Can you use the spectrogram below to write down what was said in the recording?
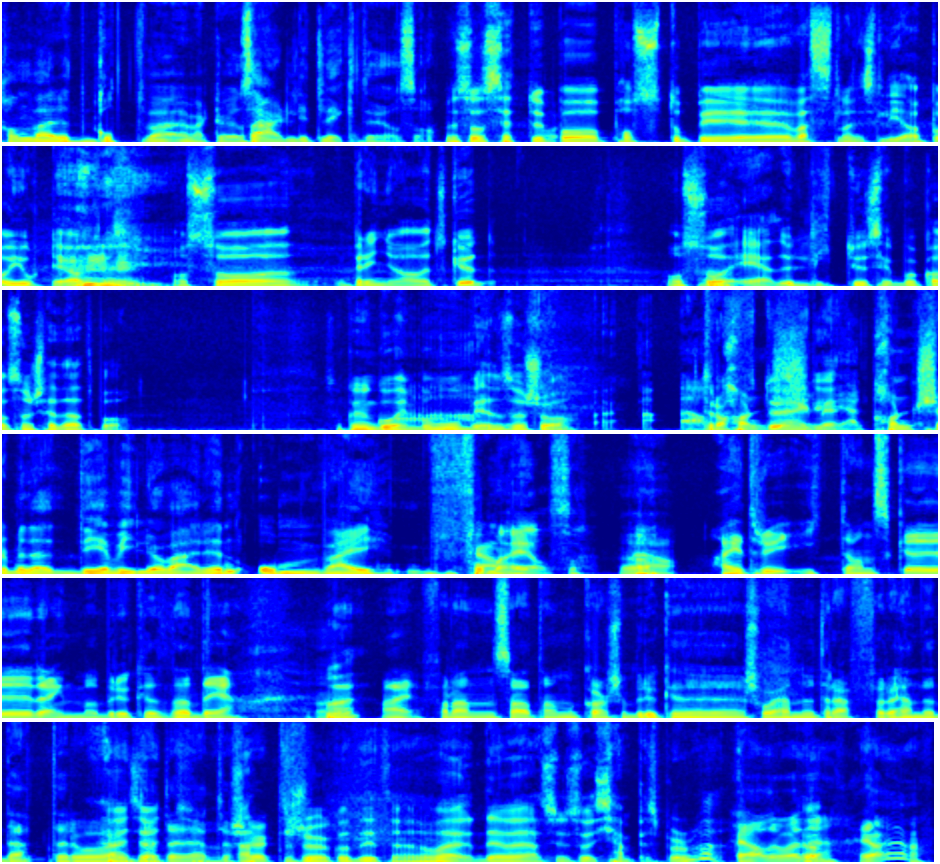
Kan være et godt verktøy. Og så er det litt leketøy også. Men så sitter du på post oppe i Vestlandslia på hjortejakt, og så brenner du av et skudd, og så er du litt usikker på hva som skjedde etterpå. Så kan du gå inn på mobilen og se. Traff kanskje, du egentlig? Ja, kanskje, men det, det vil jo være en omvei for meg, altså. Ja. Jeg tror ikke han skal regne med å bruke det til det. Nei? Nei, For han sa at han kanskje bruker se hvor du treffer og hvor du detter og Ja, ettersøk. Ettersøk og dit. Det var det jeg syns var kjempespørsmål. Ja, det var det. Ja, ja.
